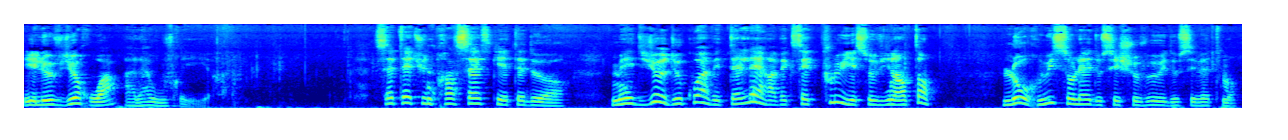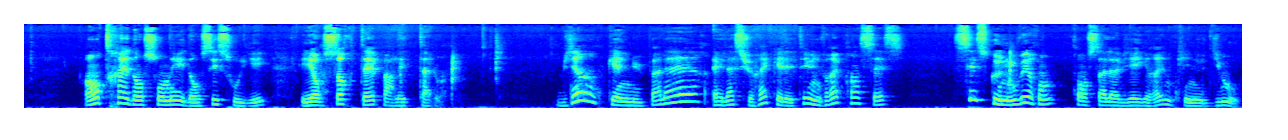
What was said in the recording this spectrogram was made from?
et le vieux roi alla ouvrir. C'était une princesse qui était dehors. Mais Dieu, de quoi avait-elle l'air avec cette pluie et ce vilain temps? L'eau ruisselait de ses cheveux et de ses vêtements, entrait dans son nez et dans ses souliers, et en sortait par les talons. Bien qu'elle n'eût pas l'air, elle assurait qu'elle était une vraie princesse. C'est ce que nous verrons, pensa la vieille reine qui ne dit mot.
